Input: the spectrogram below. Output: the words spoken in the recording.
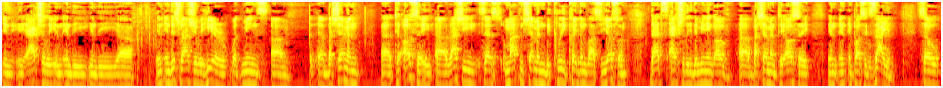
in actually in, in the in the in, in this Rashi over here, what means um, bashemen uh, to Osei, uh, Rashi says Umatin Shemen Bikli Kodim Lasiyoson. That's actually the meaning of uh, Bashemen Teose in in, in Pasuk Zayin. So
